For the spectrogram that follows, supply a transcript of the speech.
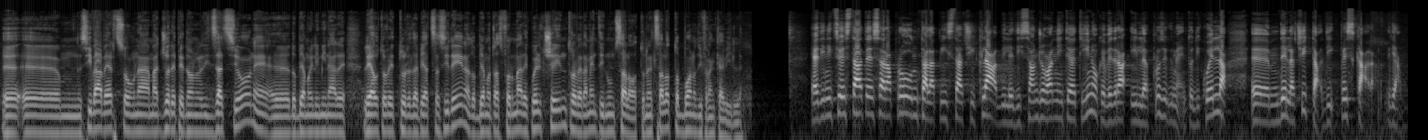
eh, ehm, si va verso una maggiore pedonalizzazione, eh, dobbiamo eliminare le autovetture da Piazza Sirena, dobbiamo vogliamo trasformare quel centro veramente in un salotto, nel salotto buono di Francavilla. E ad inizio estate sarà pronta la pista ciclabile di San Giovanni Teatino che vedrà il proseguimento di quella eh, della città di Pescara. Vediamo.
